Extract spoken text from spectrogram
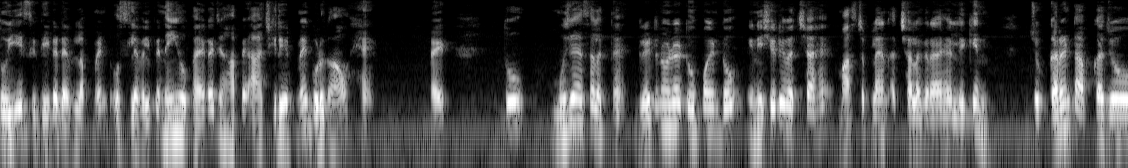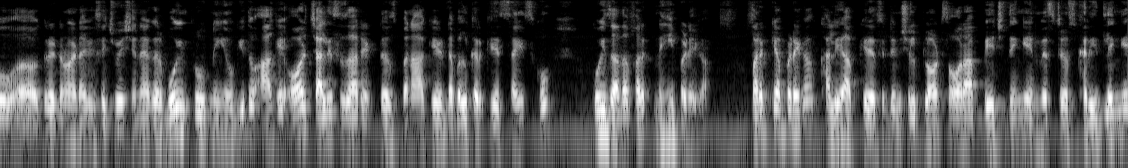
तो ये सिटी का डेवलपमेंट उस लेवल पे नहीं हो पाएगा जहाँ पे आज की डेट में गुड़गांव है राइट तो मुझे ऐसा लगता है ग्रेटर नोएडा 2.0 इनिशिएटिव अच्छा है मास्टर प्लान अच्छा लग रहा है, लेकिन जो करंट आपका जो ग्रेटर नोएडा की सिचुएशन है, अगर वो इम्प्रूव नहीं होगी तो आगे और चालीस हज़ार हेक्टर्स बना के डबल करके इस साइज़ को कोई ज़्यादा फ़र्क नहीं पड़ेगा। फ़र्क क्या पड़ेगा? खाली आपके रेसिडेंशियल प्लॉट्स और आप बेच देंगे इन्वेस्टर्स खरीद लेंगे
